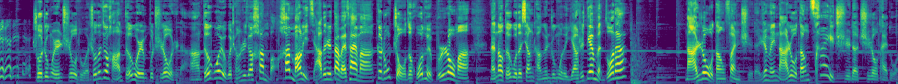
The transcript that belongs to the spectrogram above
说中国人吃肉多，说的就好像德国人不吃肉似的啊！德国有个城市叫汉堡，汉堡里夹的是大白菜吗？各种肘子、火腿不是肉吗？难道德国的香肠跟中国的一样是淀粉做的？拿肉当饭吃的，认为拿肉当菜吃的吃肉太多，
